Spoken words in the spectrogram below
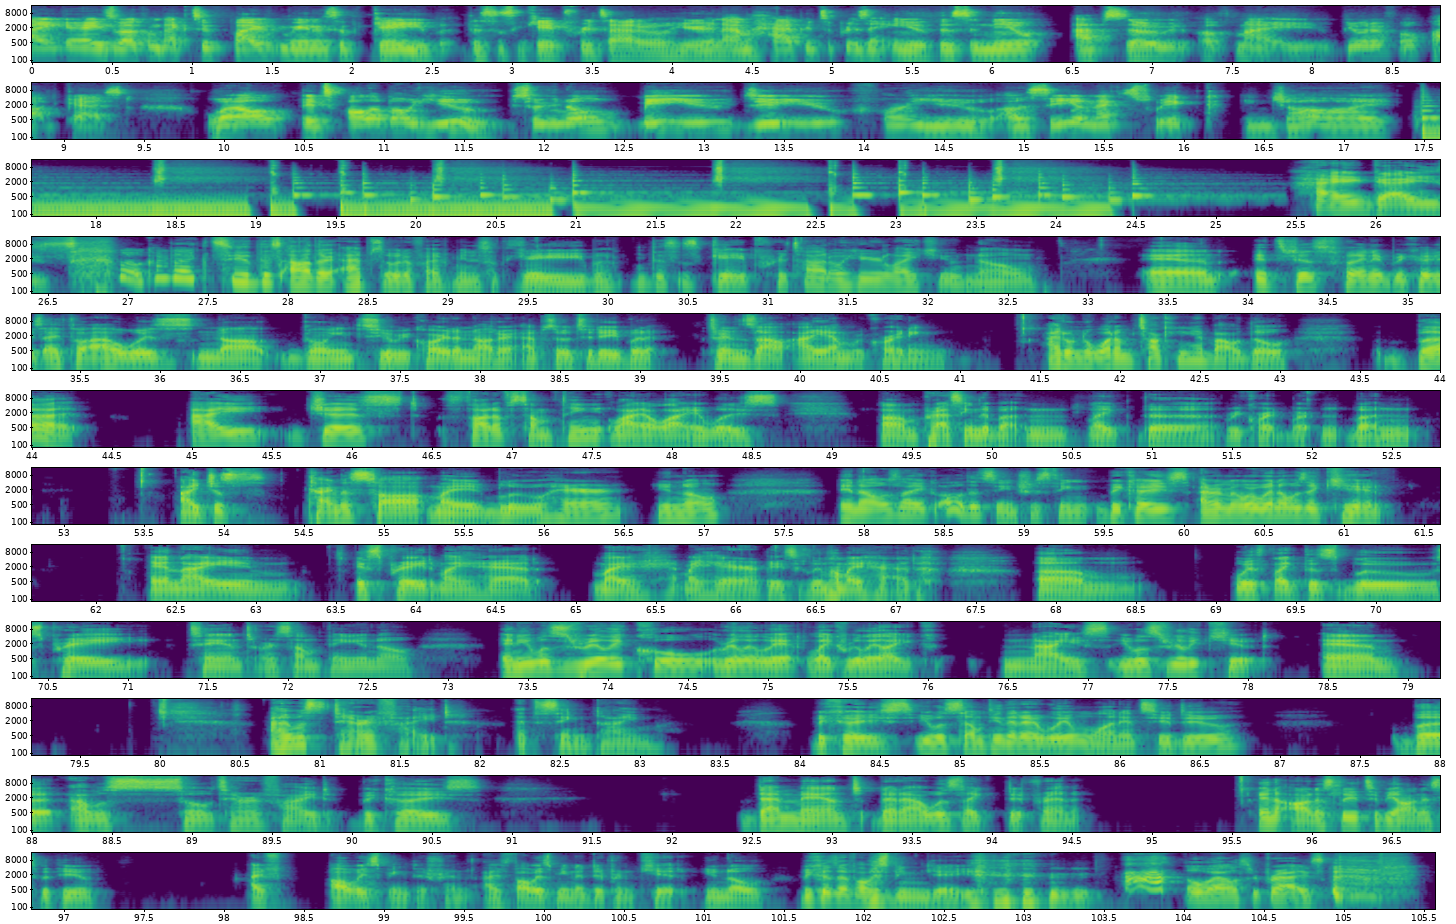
Hi guys, welcome back to 5 Minutes with Gabe. This is Gabe Furtado here, and I'm happy to present you this new episode of my beautiful podcast. Well, it's all about you. So, you know, be you, do you, for you. I'll see you next week. Enjoy. Hi guys, welcome back to this other episode of 5 Minutes with Gabe. This is Gabe Furtado here, like you know. And it's just funny because I thought I was not going to record another episode today, but it turns out I am recording. I don't know what I'm talking about though, but I just thought of something while I was um, pressing the button, like the record button. button. I just kind of saw my blue hair, you know? And I was like, oh, that's interesting. Because I remember when I was a kid and I um, sprayed my head, my my hair, basically, not my head, um, with like this blue spray tint or something, you know? And it was really cool, really lit, like really like nice. It was really cute. And I was terrified at the same time because it was something that I really wanted to do, but I was so terrified because that meant that I was like different. And honestly, to be honest with you, I've always been different. I've always been a different kid, you know, because I've always been gay. ah, oh well, surprise.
